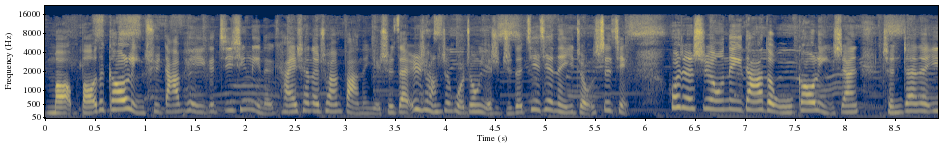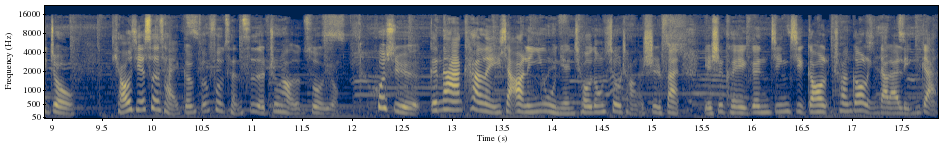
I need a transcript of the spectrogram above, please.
毛薄的高领去搭配一个鸡心领的开衫的穿法呢，也是在日常生活中也是值得借鉴的一种事情。或者是用内搭的无高领衫承担的一种。调节色彩跟丰富层次的重要的作用。或许跟大家看了一下二零一五年秋冬秀场的示范，也是可以跟经济高穿高领带来灵感。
